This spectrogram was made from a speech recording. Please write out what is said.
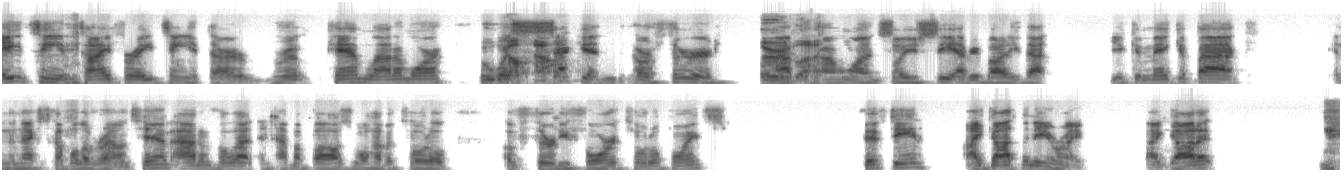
18th, tied for 18th, our Cam Lattimore, who was second or third, third after round one. So you see, everybody, that you can make it back in the next couple of rounds. Him, Adam Vallette, and Emma Boswell have a total of 34 total points. 15, I got the name right. I got it.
